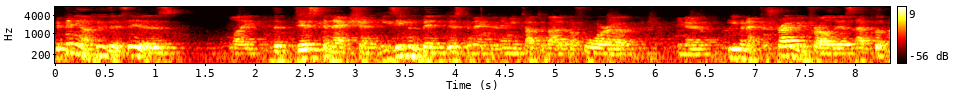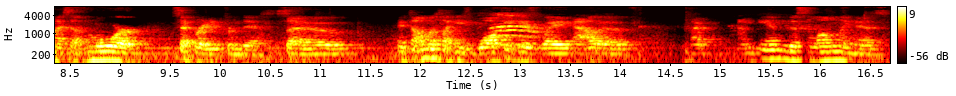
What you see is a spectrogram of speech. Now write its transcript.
depending on who this is, like the disconnection, he's even been disconnected. I mean, he talked about it before of, you know, even after striving for all this, I put myself more separated from this. So it's almost like he's walking his way out of, I, I'm in this loneliness.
